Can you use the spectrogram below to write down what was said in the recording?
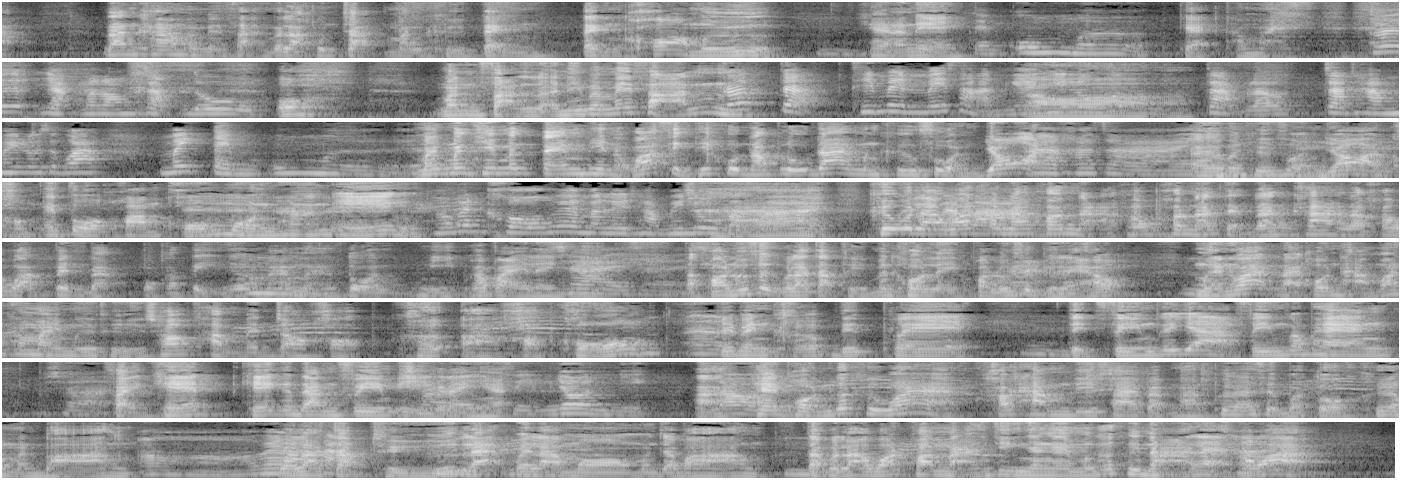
ด้านข้างมันเป็นสายเวลาคุณจับมันคือเต็มเต็มข้อมืออแค่นั้นเอง เต็มอุ้งมือ แกะทำไม ก็อยากมาลองจับดู โอ้ มันสั่นเหรออันนี้มันไม่สั่นก็จับที่มันไม่สารไงอ๋อที่รู้ว่าจับแล้วจะทำให้รู้สึกว่าไม่เต็มอุ้งมือมันบางทีมันเต็มเพียงแต่ว่าสิ่งที่คุณรับรู้ได้มันคือส่วนยอดอะเข้าใจเออมันคือส่วนยอดของไอตัวความโค้งมนเท่านั้นเอง เพราะมันโค้งไงมันเลยทำให้ดูแบบว่าใช่คือเวลาวัดมันเขาจะนับบางเขาหนาเขาเขานับจากด้านข้างแล้วเขาวัดเป็นแบบปกตินึกออกไหมอืมเหมือนตัวหนีบเข้าไปอะไรอย่างใช่งี้ใช่แต่ความรู้สึกเวลาจับถือเป็นคนละความรู้สึกอยู่แล้วอ่า เข้าใจเหมือนว่าหลายคนถามว่าทำไมมือถือชอบทำเป็นจอขอบ curve อ่าขอบโค้งอ่าที่เป็น curve display อืมติดฟิล์มก็ยากฟิล์มก็แพงใช่ใส่เคสเคสก็ดันฟิล์มอีกอะไรเงี้ยใช่ฟิล์มย่นอีกอะรอบเหตุผลก็คือว่าเขาทำดีไซน์แบบนั้นเพื่อให้รู้สึกว่าตัวเครื่องมันบางอ๋อเวลาจับถือและเวลามองมันจะบาง แต่เวลาวัดความหนาจริงๆยังไงมันก็คือหนาแหละใช่เพราะว่า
